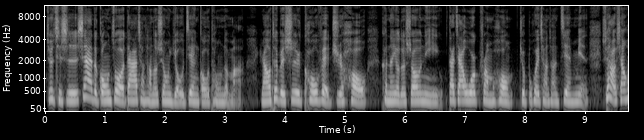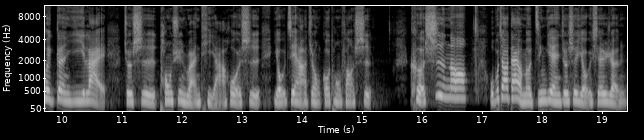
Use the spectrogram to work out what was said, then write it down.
就其实现在的工作，大家常常都是用邮件沟通的嘛。然后特别是 COVID 之后，可能有的时候你大家 work from home 就不会常常见面，所以好像会更依赖就是通讯软体啊，或者是邮件啊这种沟通方式。可是呢，我不知道大家有没有经验，就是有一些人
